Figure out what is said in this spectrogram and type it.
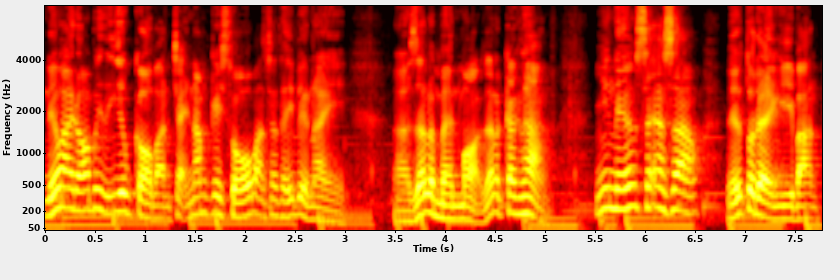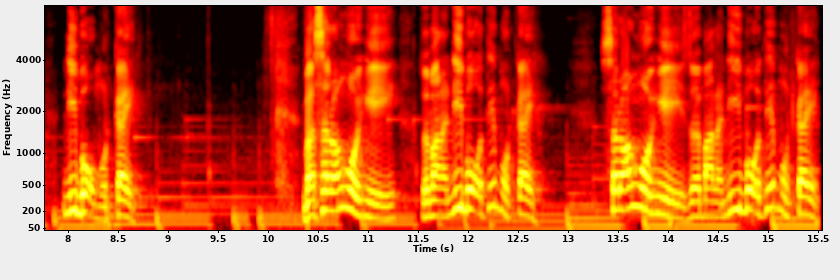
nếu ai đó bây giờ yêu cầu bạn chạy 5 cây số bạn sẽ thấy việc này à, rất là mệt mỏi rất là căng thẳng. Nhưng nếu sẽ sao? Nếu tôi đề nghị bạn đi bộ một cây và sau đó ngồi nghỉ rồi bạn lại đi bộ tiếp một cây sau đó ngồi nghỉ rồi bạn lại đi bộ tiếp một cây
